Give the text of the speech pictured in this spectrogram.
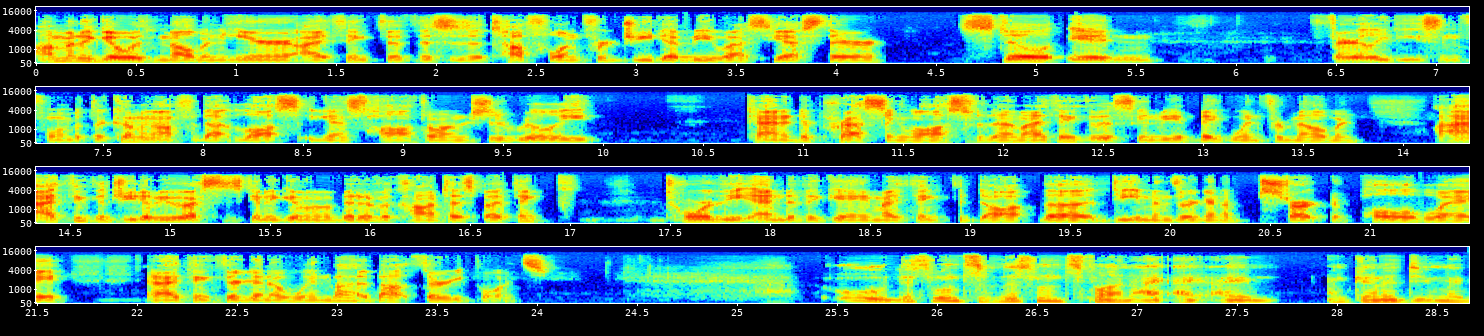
I'm going to go with Melbourne here. I think that this is a tough one for GWS. Yes, they're still in fairly decent form, but they're coming off of that loss against Hawthorn, which is a really kind of depressing loss for them. I think that this is going to be a big win for Melbourne. I think the GWS is going to give them a bit of a contest, but I think toward the end of the game, I think the do- the Demons are going to start to pull away, and I think they're going to win by about 30 points. Ooh, this one's this one's fun. I, I I'm I'm gonna do my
